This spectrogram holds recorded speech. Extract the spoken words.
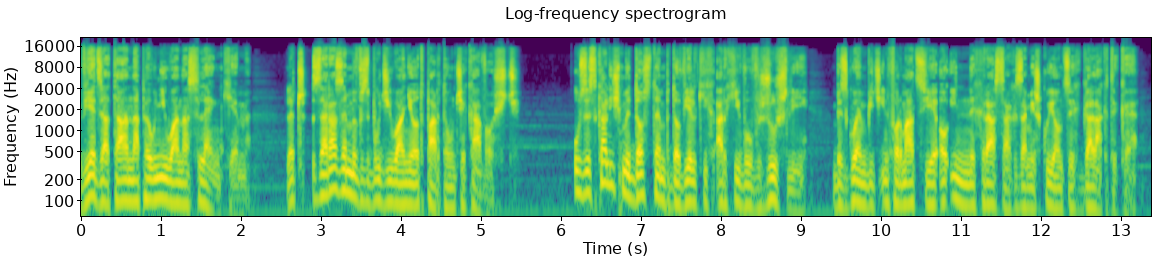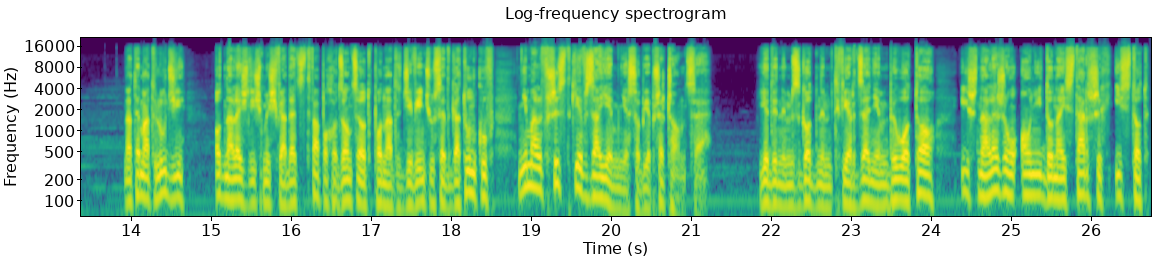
Wiedza ta napełniła nas lękiem, lecz zarazem wzbudziła nieodpartą ciekawość. Uzyskaliśmy dostęp do wielkich archiwów żużli, by zgłębić informacje o innych rasach zamieszkujących galaktykę. Na temat ludzi odnaleźliśmy świadectwa pochodzące od ponad 900 gatunków, niemal wszystkie wzajemnie sobie przeczące. Jedynym zgodnym twierdzeniem było to, iż należą oni do najstarszych istot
